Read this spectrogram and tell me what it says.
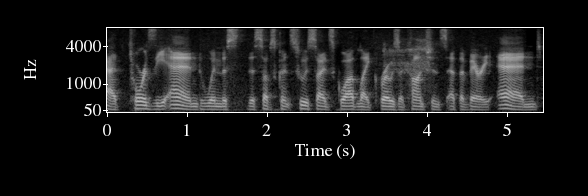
at towards the end when this the subsequent Suicide Squad like grows a conscience at the very end,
